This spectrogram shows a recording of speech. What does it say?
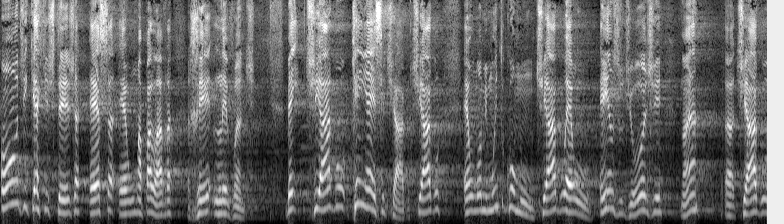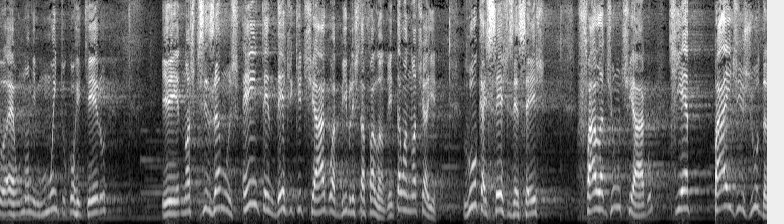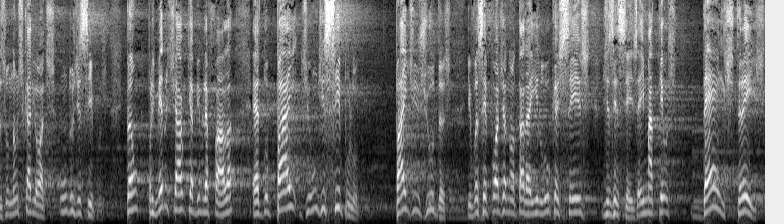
Onde quer que esteja, essa é uma palavra relevante. Bem, Tiago, quem é esse Tiago? Tiago é um nome muito comum. Tiago é o Enzo de hoje, não é? Uh, Tiago é um nome muito corriqueiro. E nós precisamos entender de que Tiago a Bíblia está falando. Então anote aí. Lucas 6,16 fala de um Tiago que é pai de Judas, o não Iscariotes, um dos discípulos. Então, primeiro Tiago que a Bíblia fala é do pai de um discípulo, pai de Judas. E você pode anotar aí Lucas 6,16. Em Mateus 10, 3,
